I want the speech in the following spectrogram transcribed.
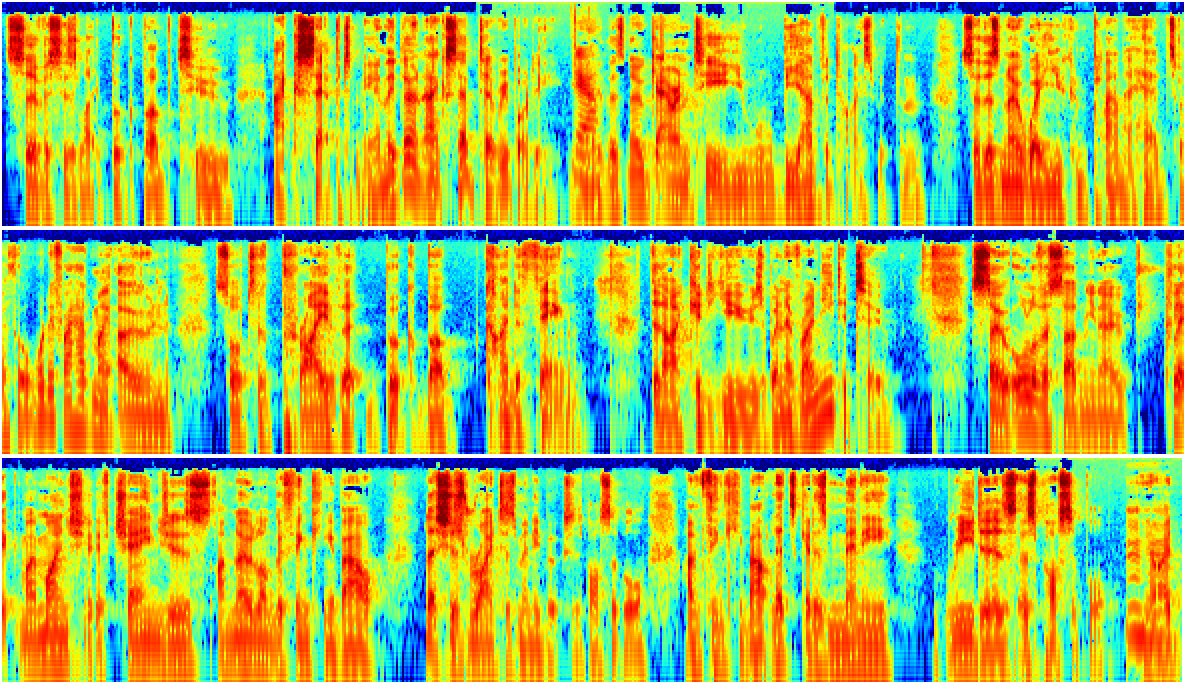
services like BookBub to accept me, and they don't accept everybody. You Yeah. know, there's no guarantee you will be advertised with them. So there's no way you can plan ahead. So I thought, what if I had my own sort of private BookBub kind of thing that I could use whenever I needed to? So all of a sudden, you know, click, my mind shift changes. I'm no longer thinking about let's just write as many books as possible. I'm thinking about let's get as many readers as possible. You know, mm-hmm. I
